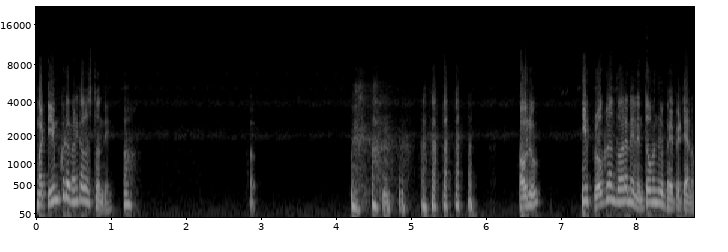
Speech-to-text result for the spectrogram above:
మా టీం కూడా వెనకాల వస్తుంది. అవును ఈ ప్రోగ్రాం ద్వారా నేను ఎంతో మందిని భయపెట్టాను.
